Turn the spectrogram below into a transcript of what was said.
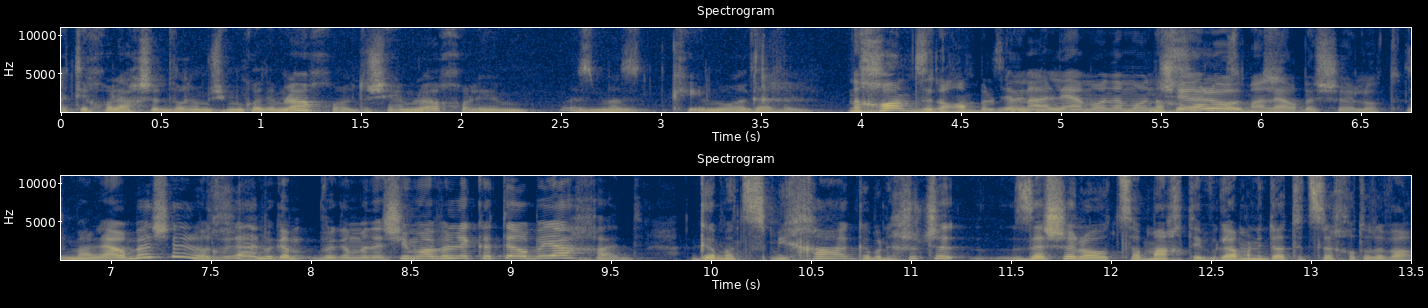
את יכולה עכשיו דברים שמקודם לא יכולת, או שהם לא יכולים, אז מה זה, כאילו, רגע, אבל נכון, זה נורא מבלבל. זה מעלה המון המון נכון, שאלות. זה מעלה הרבה שאלות. זה מעלה הרבה שאלות, נכון. נכון. וגם, וגם אנשים אוהבים לקטר ביחד. גם הצמיחה, גם אני חושבת שזה שלא צמחתי, וגם אני יודעת אצלך אותו דבר,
